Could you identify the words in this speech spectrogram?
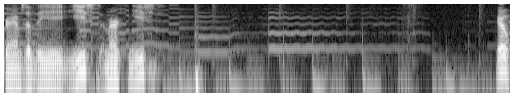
grams of the yeast, American yeast. Go.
